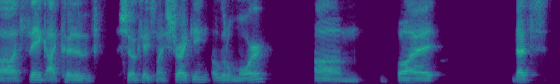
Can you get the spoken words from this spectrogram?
uh, think I could have showcased my striking a little more, um, but that's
